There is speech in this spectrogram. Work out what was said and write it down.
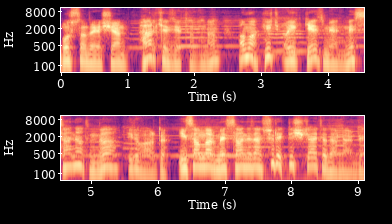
Bosna'da yaşayan, herkesce tanınan ama hiç ayık gezmeyen Messane adında biri vardı. İnsanlar Messane'den sürekli şikayet ederlerdi.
